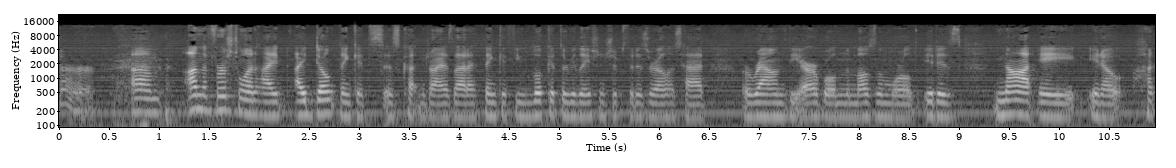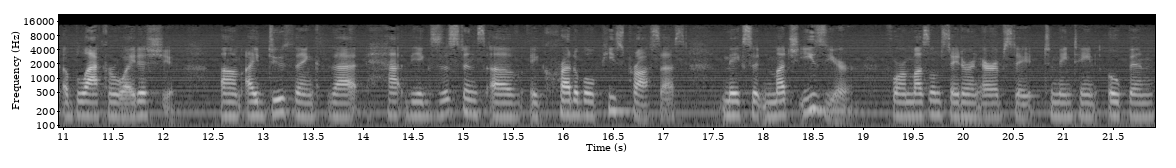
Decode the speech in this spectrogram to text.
Also Um, on the first one, I, I don't think it's as cut and dry as that. I think if you look at the relationships that Israel has had around the Arab world and the Muslim world, it is not a you know a black or white issue. Um, I do think that ha- the existence of a credible peace process makes it much easier for a Muslim state or an Arab state to maintain open,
